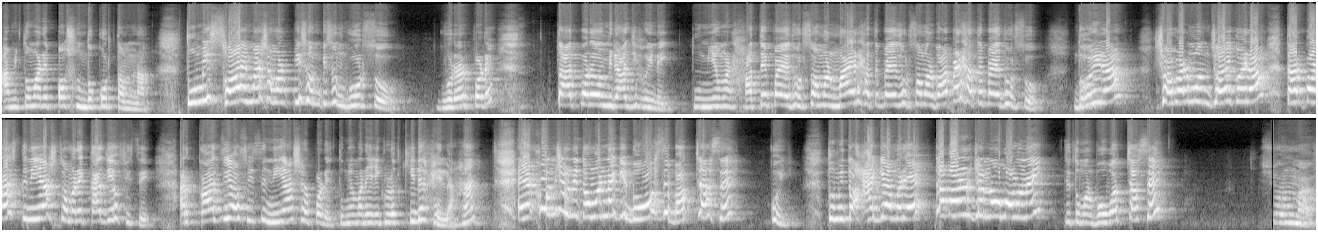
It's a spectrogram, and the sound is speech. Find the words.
আমি তোমারে পছন্দ করতাম না। তুমি ছয় মাস আমার পিছন পিছন ঘুরছো। ঘোরার পরে তারপরেও আমি রাজি হই নাই। তুমি আমার হাতে পায়ে ধরছো, আমার মায়ের হাতে পায়ে ধরছো, আমার বাপের হাতে পায়ে ধরছো। ধইরা, সবার মন জয় কইরা তারপর আসতে নিয়ে আসছো আমার এই কাজী অফিসে। আর কাজী অফিসে নিয়ে আসার পরে তুমি আমার এগুলো কি দেখাইলা হ্যাঁ? এখন শুনি তোমার নাকি বউ আছে, বাচ্চা আছে? কই? তুমি তো আগে আমার একটা বারের জন্য বলো নাই যে তোমার বউ বাচ্চা আছে? শোন মা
